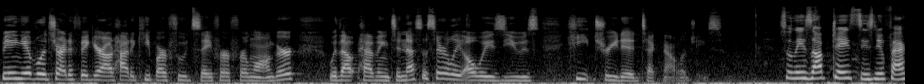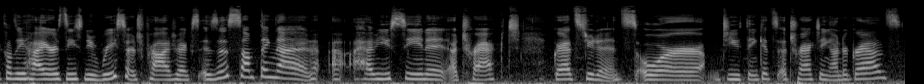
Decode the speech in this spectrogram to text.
being able to try to figure out how to keep our food safer for longer without having to necessarily always use heat treated technologies. So these updates, these new faculty hires, these new research projects, is this something that uh, have you seen it attract grad students or do you think it's attracting undergrads?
